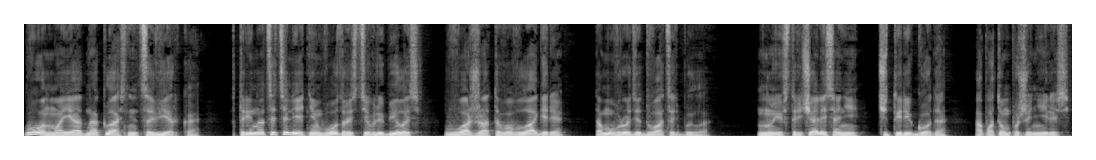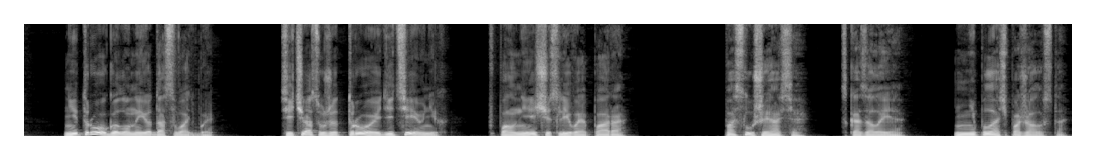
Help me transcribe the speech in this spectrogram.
Вон моя одноклассница Верка в 13-летнем возрасте влюбилась в вожатого в лагере, тому вроде 20 было. Ну и встречались они 4 года, а потом поженились. Не трогал он ее до свадьбы. Сейчас уже трое детей у них. Вполне счастливая пара. «Послушай, Ася», — сказала я, — «не плачь, пожалуйста.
